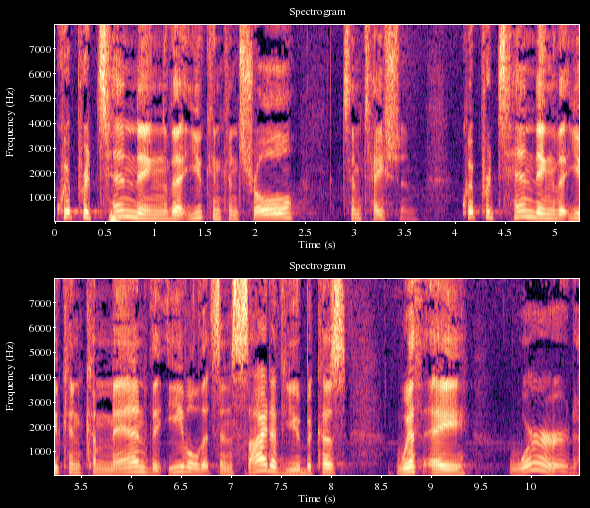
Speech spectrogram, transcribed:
Quit pretending that you can control temptation. Quit pretending that you can command the evil that's inside of you because with a word,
